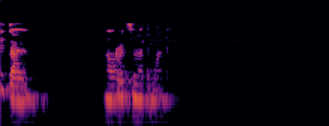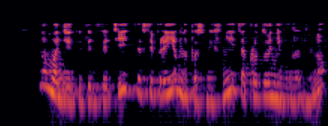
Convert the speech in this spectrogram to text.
Вітаю на уроці математики. Ну, мо діти, підсвітіться, всі приємно посміхніться, продзвонів уже дзвінок,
